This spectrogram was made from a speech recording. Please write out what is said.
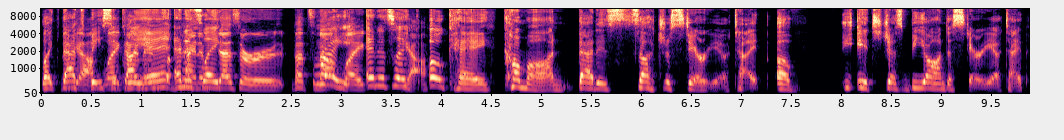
Like that's yeah, basically like it. and it's like desert. That's not right. like and it's like, yeah. okay, come on. That is such a stereotype of it's just beyond a stereotype.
